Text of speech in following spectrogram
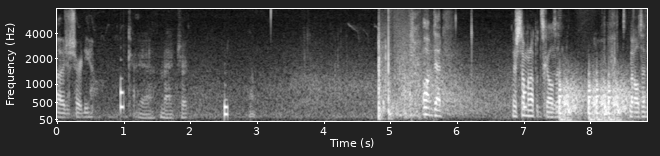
Oh, I just heard you. Okay. Yeah, Mac check. Oh, I'm dead. There's someone up in Skeleton. Skeleton.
